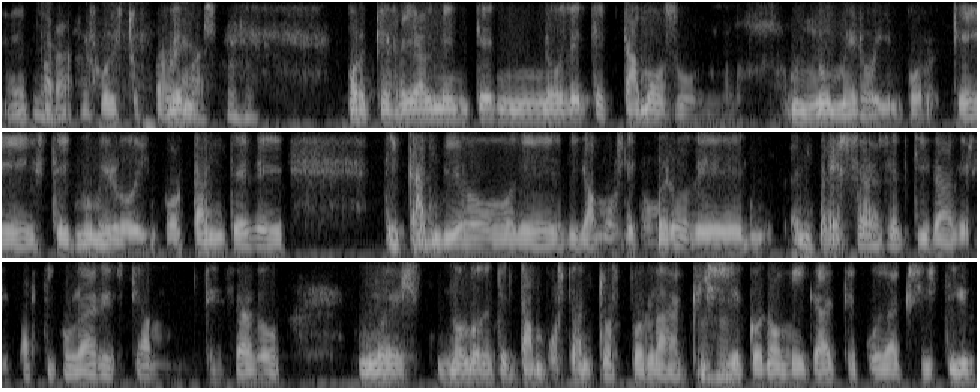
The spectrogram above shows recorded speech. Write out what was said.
¿eh? para resolver estos problemas. Porque realmente no detectamos un, un número que este número importante de, cambio de digamos de número de empresas, entidades y particulares que han utilizado no es no lo detectamos tanto por la crisis económica que pueda existir,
